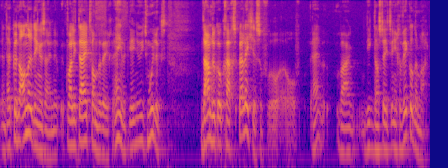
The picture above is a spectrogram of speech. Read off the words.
en dat kunnen andere dingen zijn. De kwaliteit van bewegen. Hé, hey, wat deed nu iets moeilijks? Daarom doe ik ook graag spelletjes, of, of, hè, waar, die ik dan steeds ingewikkelder maak.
